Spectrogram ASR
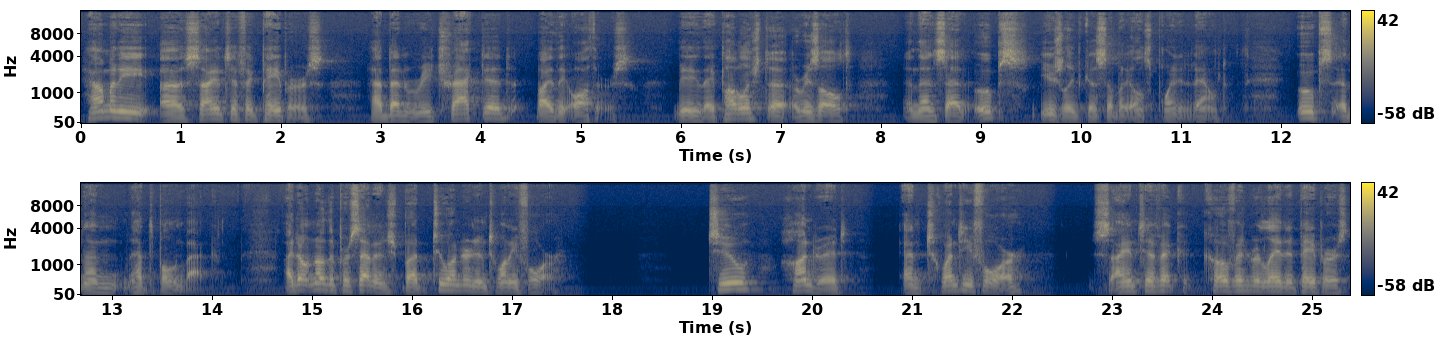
How many uh, scientific papers have been retracted by the authors? Meaning they published a, a result and then said, oops, usually because somebody else pointed it out oops, and then had to pull them back. I don't know the percentage, but 224. 224 scientific COVID related papers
